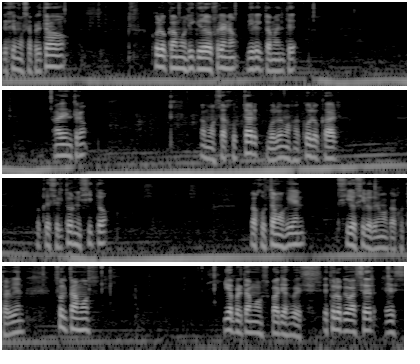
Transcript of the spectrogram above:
Dejemos apretado colocamos líquido de freno directamente adentro. Vamos a ajustar volvemos a colocar lo que es el tornillito. Lo ajustamos bien sí o sí lo tenemos que ajustar bien. Soltamos y apretamos varias veces. Esto lo que va a hacer es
